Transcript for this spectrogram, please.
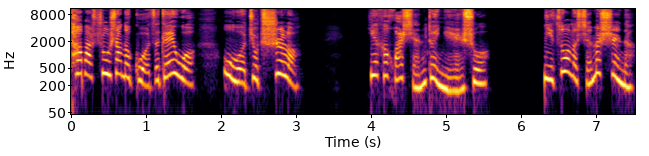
她把树上的果子给我，我就吃了。”耶和华神对女人说：“你做了什么事呢？”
